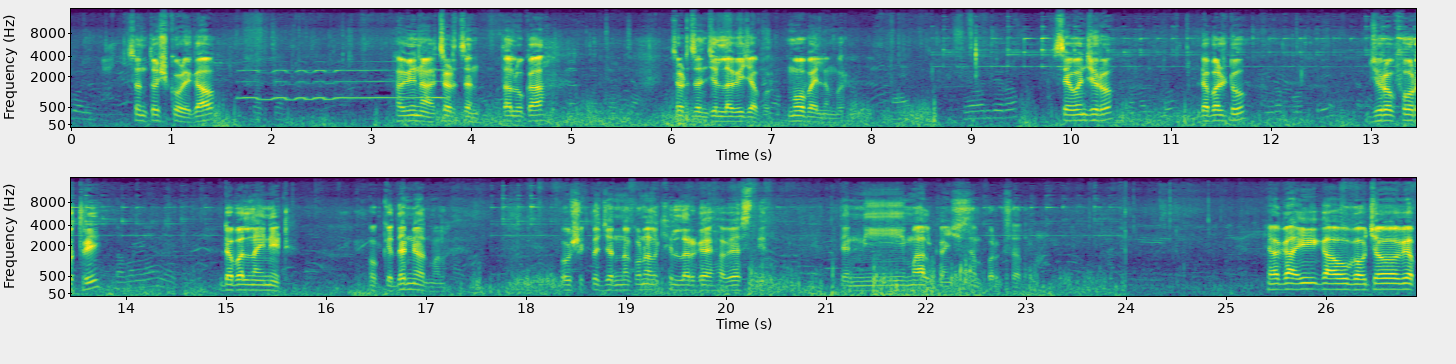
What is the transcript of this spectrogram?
कोळी. संतोष कोळे गाव. हविना चडचण तालुका. चडचण. जिल्हा Vijapur. Mobile number. Seven zero seven zero double two zero four three double nine eight okay धन्यवाद मला. होऊ शकतं ज्यांना कोणाला खिल्लर गाय हवे असतील त्यांनी मालकांशी संपर्क साधा. ह्या गायी गावोगावच्या व्याप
